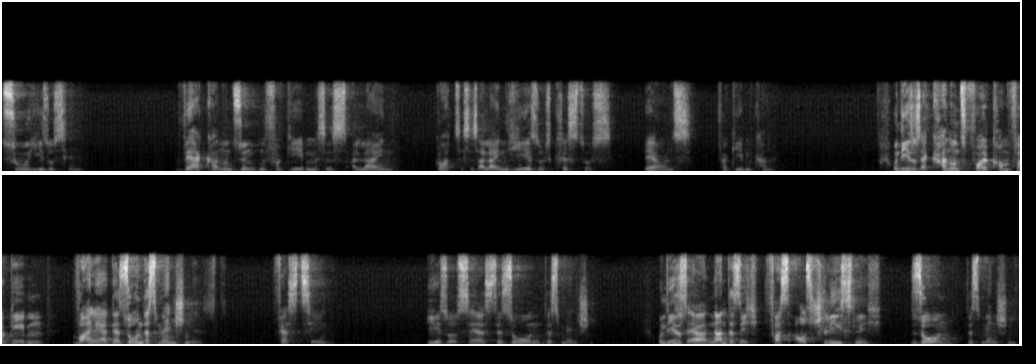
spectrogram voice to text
zu Jesus hin. Wer kann uns Sünden vergeben? Es ist allein Gott, es ist allein Jesus Christus, der uns vergeben kann. Und Jesus, er kann uns vollkommen vergeben, weil er der Sohn des Menschen ist. Vers 10. Jesus, er ist der Sohn des Menschen. Und Jesus, er nannte sich fast ausschließlich Sohn des Menschen.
